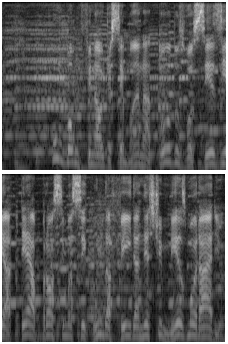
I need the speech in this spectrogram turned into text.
Um bom final de semana a todos vocês e até a próxima segunda-feira neste mesmo horário.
